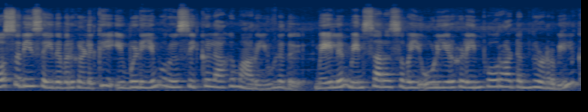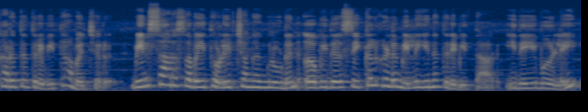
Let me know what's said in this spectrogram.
மோசடி செய்தவர்களுக்கு இவ்விடயம் ஒரு சிக்கலாக மாறியுள்ளது. தெரிவித்துள்ளது மேலும் மின்சார சபை ஊழியர்களின் போராட்டம் தொடர்பில் கருத்து தெரிவித்த அமைச்சர். மின்சார சபை தொழிற்சங்கங்களுடன் எவ்வித சிக்கல்களும் இல்லை என தெரிவித்தார். இதேவேளை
